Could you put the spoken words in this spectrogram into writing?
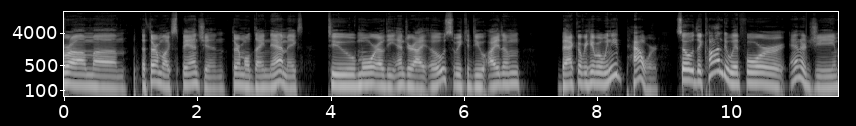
from um, the thermal expansion, thermal dynamics, to more of the Ender IO. So we could do item back over here, but we need power. So the conduit for energy,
